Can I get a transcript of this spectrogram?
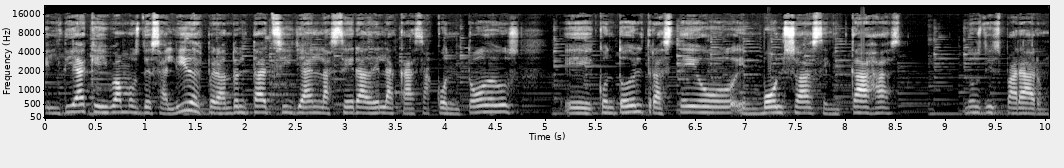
El día que íbamos de salida esperando el taxi ya en la acera de la casa con todos, eh, con todo el trasteo en bolsas, en cajas, nos dispararon.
